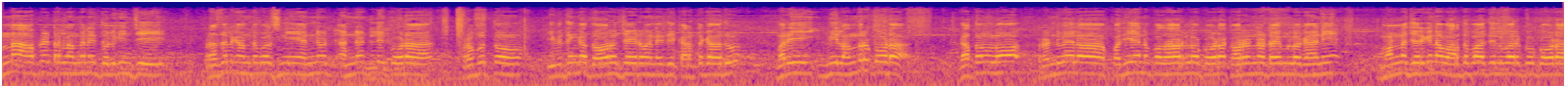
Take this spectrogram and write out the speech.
ఉన్న ఆపరేటర్లందరినీ తొలగించి ప్రజలకు అందవలసిన అన్ని అన్నింటినీ కూడా ప్రభుత్వం ఈ విధంగా దూరం చేయడం అనేది కరెక్ట్ కాదు. మరి వీళ్ళందరూ కూడా గతంలో రెండు వేల పదిహేను పదహారులో కూడా కరోనా టైంలో కానీ మొన్న జరిగిన వరద బాధితుల వరకు కూడా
